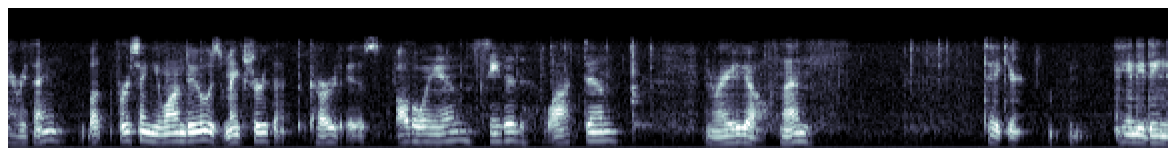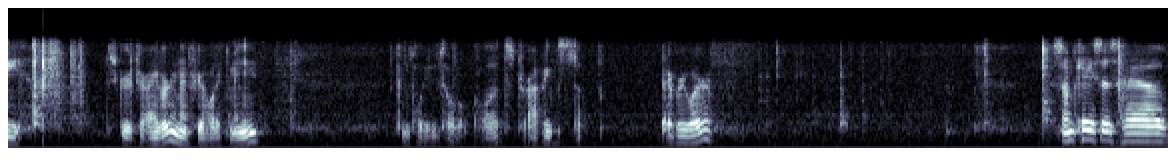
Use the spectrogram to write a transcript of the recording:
everything. But first thing you want to do is make sure that the card is all the way in, seated, locked in, and ready to go. Then take your handy dandy screwdriver, and if you're like me, complete and total klutz, dropping stuff everywhere. Some cases have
